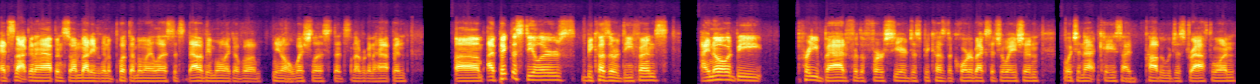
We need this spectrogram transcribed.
it's not going to happen. So I'm not even going to put them on my list. It's that would be more like of a you know a wish list. That's never going to happen. Um, I picked the Steelers because of their defense. I know it would be pretty bad for the first year just because the quarterback situation which in that case I probably would just draft one.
